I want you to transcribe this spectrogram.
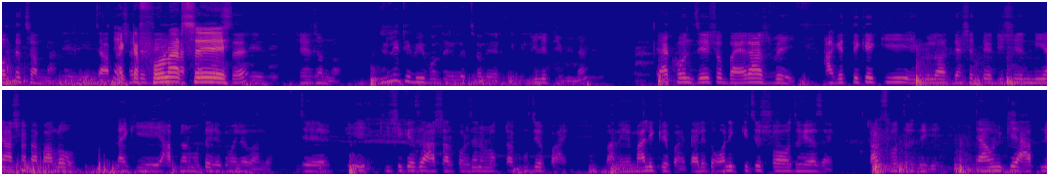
বলতে চান না। একটা ফোন আসছে। সেই জন্য। রিলেটিভই বলতে গেলে চলে আর কি রিলেটিভই না? এখন যেসব বাইরে আসবে আগের থেকে কি এগুলা দেশের থেকে ডিসিশন নিয়ে আসাটা ভালো? নাকি আপনার মতো এরকম হলে ভালো? যে কৃষিকাজে আসার পরে যেন লোকটা খুঁজে পায় মানে মালিকরে পায় তাহলে তো অনেক কিছু সহজ হয়ে যায়। কাগজপত্রের দিকে। এমনকি আপনি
